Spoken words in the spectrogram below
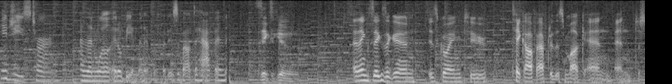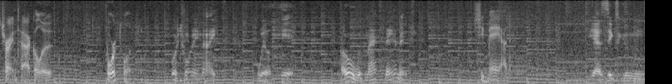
Pidgey's turn, and then we'll it'll be a minute before it is about to happen. Zigzagoon. I think Zigzagoon is going to take off after this muck and and just try and tackle it. 420. 420 Knight will hit. Oh, with max damage. She mad. Yeah, Zigzagoon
